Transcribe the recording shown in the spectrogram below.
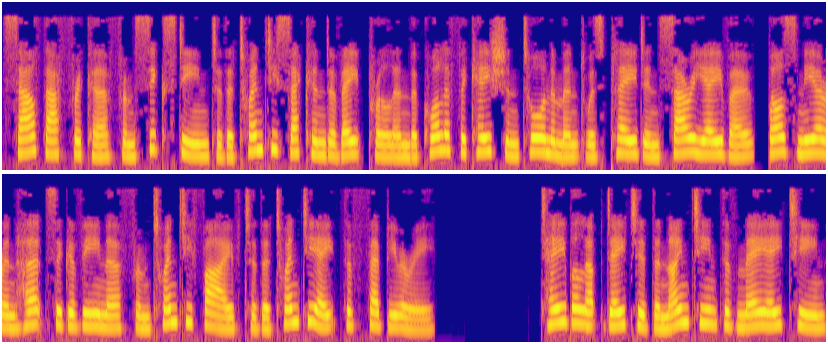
South Africa from 16 to the 22nd of April and the qualification tournament was played in Sarajevo, Bosnia and Herzegovina from 25 to the 28th of February. Table updated the 19th of May 18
